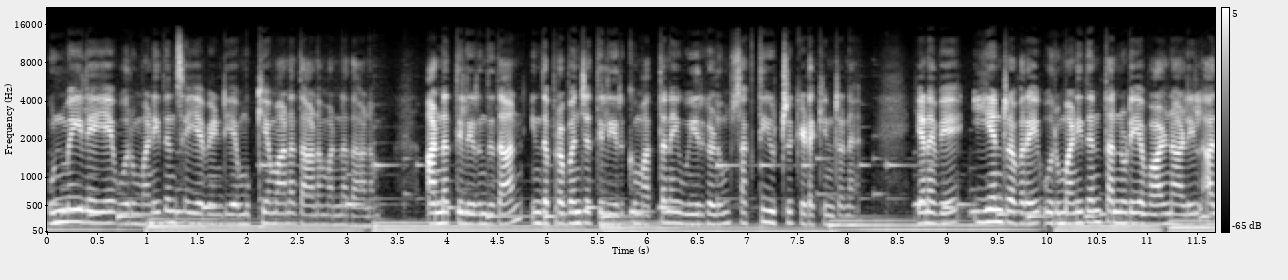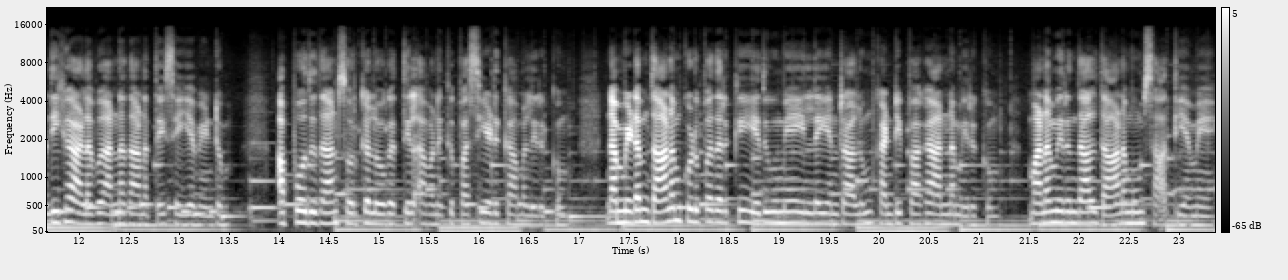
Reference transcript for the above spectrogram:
உண்மையிலேயே ஒரு மனிதன் செய்ய வேண்டிய முக்கியமான தானம் அன்னதானம். அன்னத்திலிருந்துதான் இந்த பிரபஞ்சத்தில் இருக்கும் அத்தனை உயிர்களும் சக்தியுற்று கிடக்கின்றன. எனவே இயன்றவரை ஒரு மனிதன் தன்னுடைய வாழ்நாளில் அதிக அளவு அன்னதானத்தை செய்ய வேண்டும். அப்போதுதான் சொர்க்கலோகத்தில் அவனுக்கு பசி எடுக்காமல் இருக்கும். நம்மிடம் தானம் கொடுப்பதற்கு எதுவுமே இல்லை என்றாலும் கண்டிப்பாக அன்னம் இருக்கும். மனம் இருந்தால் தானமும் சாத்தியமே.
